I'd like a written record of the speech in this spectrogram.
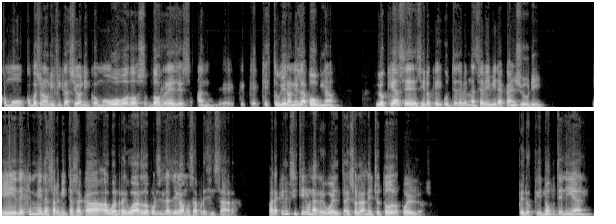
como, como es una unificación y como hubo dos, reyes eh, que, estuvieron en la pugna, lo que hace es decir, ok, ustedes vénganse a vivir acá en Yuri y déjenme las armitas acá a buen resguardo por si las llegamos a precisar, para que no existiera una revuelta, eso lo han hecho todos los pueblos, pero que no tenían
